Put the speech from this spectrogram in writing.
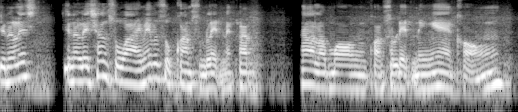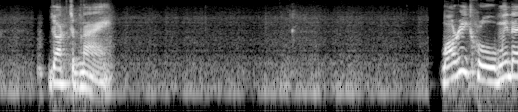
Generation Generation Y ไม่ประสบความสำเร็จนะครับ ถ้าเรามองความสำเร็จในแง่ของยอดจำหน่ายมอรี่ครูไม่ได้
